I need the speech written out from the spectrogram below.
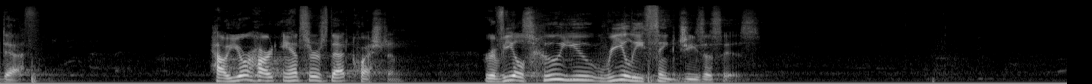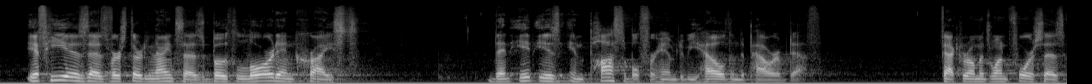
death? How your heart answers that question reveals who you really think Jesus is. If he is, as verse 39 says, both Lord and Christ, then it is impossible for him to be held in the power of death. In fact, Romans 1 4 says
